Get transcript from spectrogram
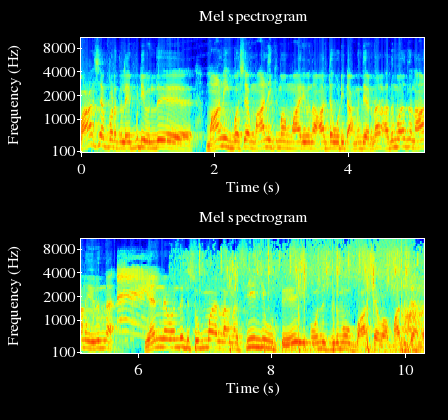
பாஷா படத்தில் எப்படி வந்து மாணிக் பாஷா மாணிக்கமாக மாறி வந்து ஆட்டை ஓட்டிட்டு அமைதியாக இருந்தால் அது மாதிரி தான் நானும் இருந்தேன். என்னை வந்துட்டு சும்மா இல்லாமல் சீண்டி விட்டு இப்போ வந்து திரும்பவும் பாஷாவா மாற்றிட்டாங்க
